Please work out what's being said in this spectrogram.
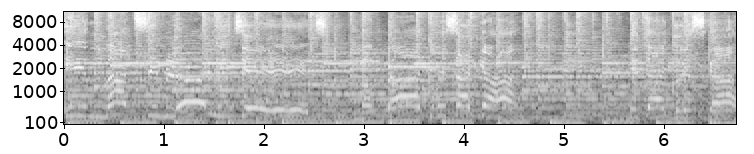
И над землей лететь Но так высока и так близка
